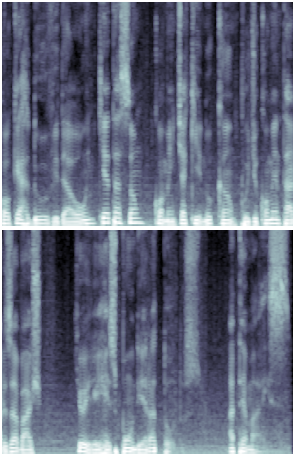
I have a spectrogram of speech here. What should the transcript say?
Qualquer dúvida ou inquietação, comente aqui no campo de comentários abaixo que eu irei responder a todos. Até mais!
